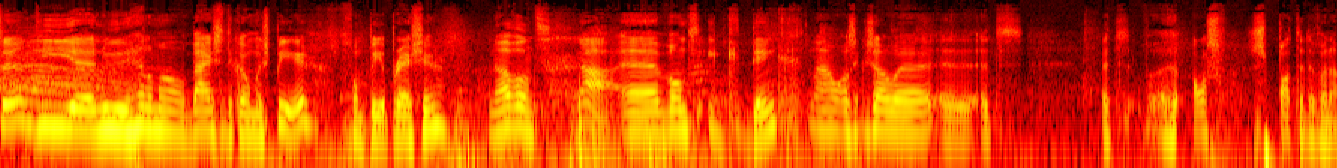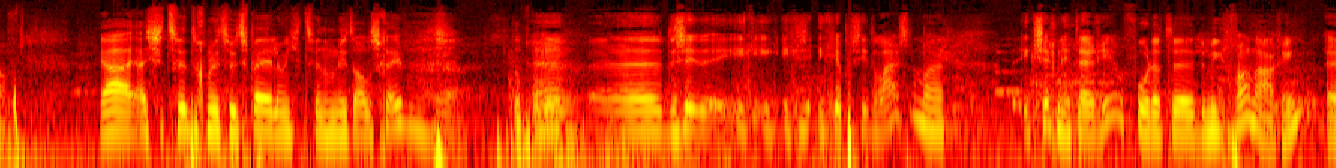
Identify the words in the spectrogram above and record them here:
Laatste die eh, nu helemaal bij zit te komen is Peer. Van Peer Pressure. Goedenavond. Ja, eh, want ik denk, nou als ik zo eh, het, het alles spatte ervan af. Ja, als je 20 minuten moet spelen, moet je 20 minuten alles geven. Dat ik. eh, dus ik, ik, ik, ik heb er zitten luisteren, maar ik zeg net tegen je, voordat eh, de microfoon aanging, eh,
